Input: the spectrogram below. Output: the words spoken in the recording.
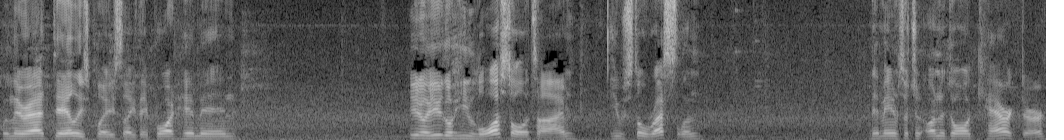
when they were at Daily's Place like they brought him in you know even though he lost all the time he was still wrestling they made him such an underdog character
